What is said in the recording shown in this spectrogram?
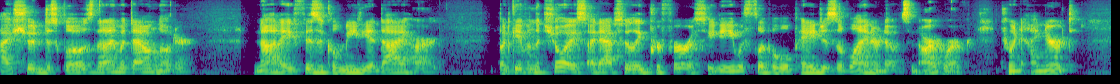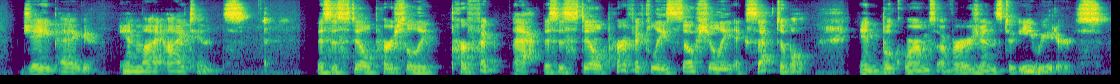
I should disclose that I'm a downloader, not a physical media diehard. But given the choice, I'd absolutely prefer a CD with flippable pages of liner notes and artwork to an inert JPEG in my iTunes. This is still personally perfect. Ah, this is still perfectly socially acceptable in bookworms' aversions to e-readers,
